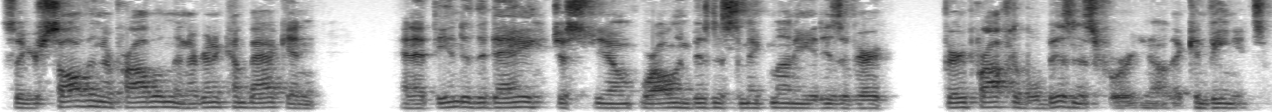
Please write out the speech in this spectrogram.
So you're solving their problem, and they're going to come back and and at the end of the day, just you know, we're all in business to make money. It is a very very profitable business for you know that convenience.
